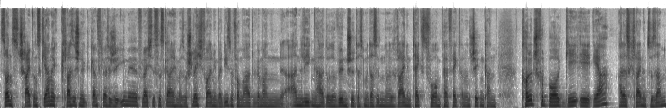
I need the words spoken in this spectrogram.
Sonst schreibt uns gerne klassisch eine ganz klassische E-Mail. Vielleicht ist das gar nicht mehr so schlecht, vor allem bei diesem Format, wenn man Anliegen hat oder Wünsche, dass man das in einer reinen Textform perfekt an uns schicken kann. College Football GER, alles kleine zusammen,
